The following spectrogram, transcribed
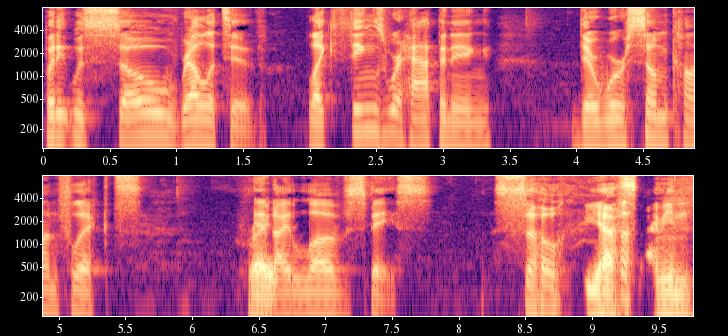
but it was so relative. Like things were happening. There were some conflicts. Right. And I love space. So yes. I mean,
